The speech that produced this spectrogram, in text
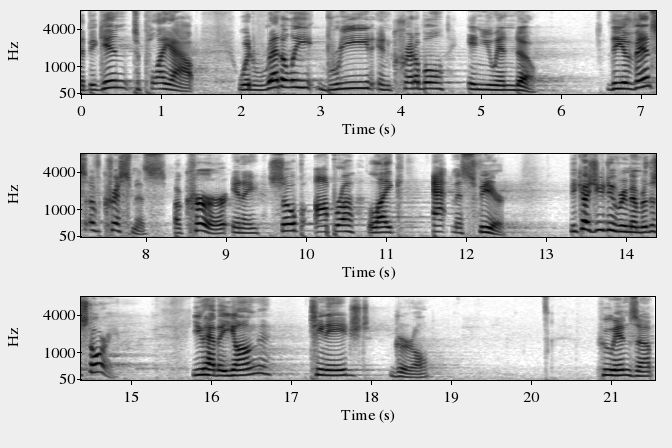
that begin to play out would readily breed incredible innuendo. The events of Christmas occur in a soap opera like atmosphere because you do remember the story. You have a young teenaged girl who ends up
